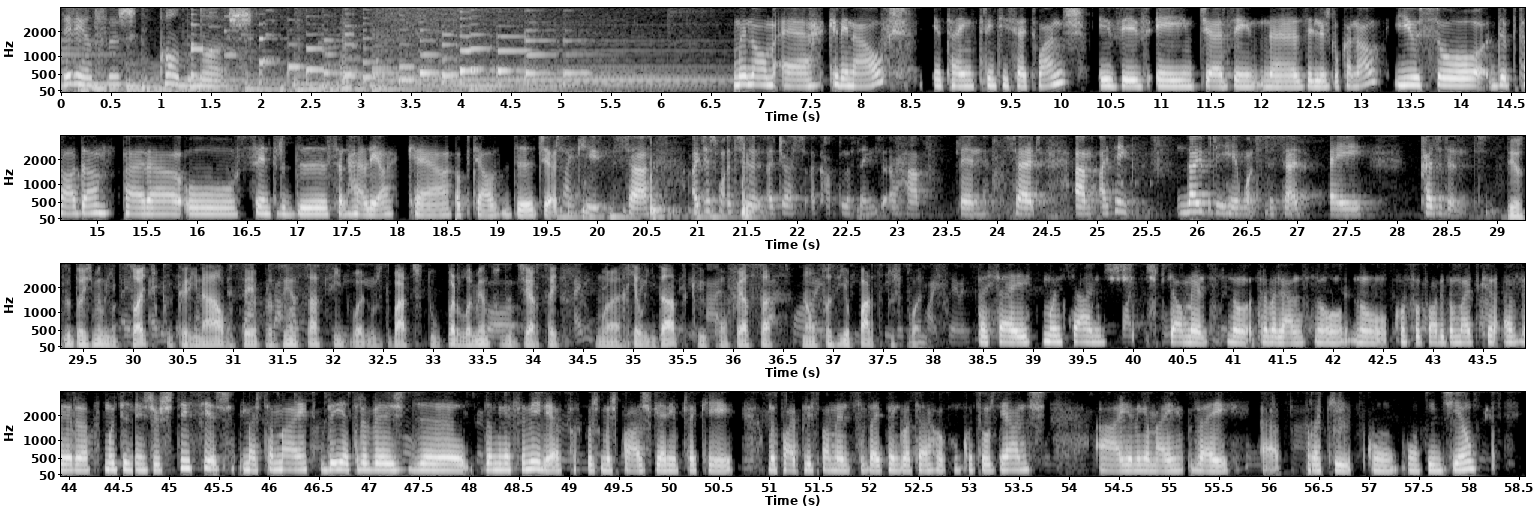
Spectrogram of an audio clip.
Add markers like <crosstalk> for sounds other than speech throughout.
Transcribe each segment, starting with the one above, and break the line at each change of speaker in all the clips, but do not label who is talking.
madeirenses como nós.
O meu nome é Karina Alves, eu tenho 37 anos e vivo em Jersey, nas Ilhas do Canal. E eu sou deputada para o centro de St. Helier, que é a capital de Jersey.
Thank you, sir. I just wanted to address a couple of things that have been said. Um, I think nobody here wants to set a
Desde 2018 que Karina Alves é presença assídua nos debates do Parlamento de Jersey, uma realidade que, confessa, não fazia parte dos planos.
Passei muitos anos, especialmente no, trabalhando no, no, consultório do médico, a ver muitas injustiças, mas também vi através de, da minha família, porque os meus pais vieram para aqui. O meu pai, principalmente, veio para a Inglaterra com 14 anos ah, e a minha mãe veio uh, por aqui com, com 21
